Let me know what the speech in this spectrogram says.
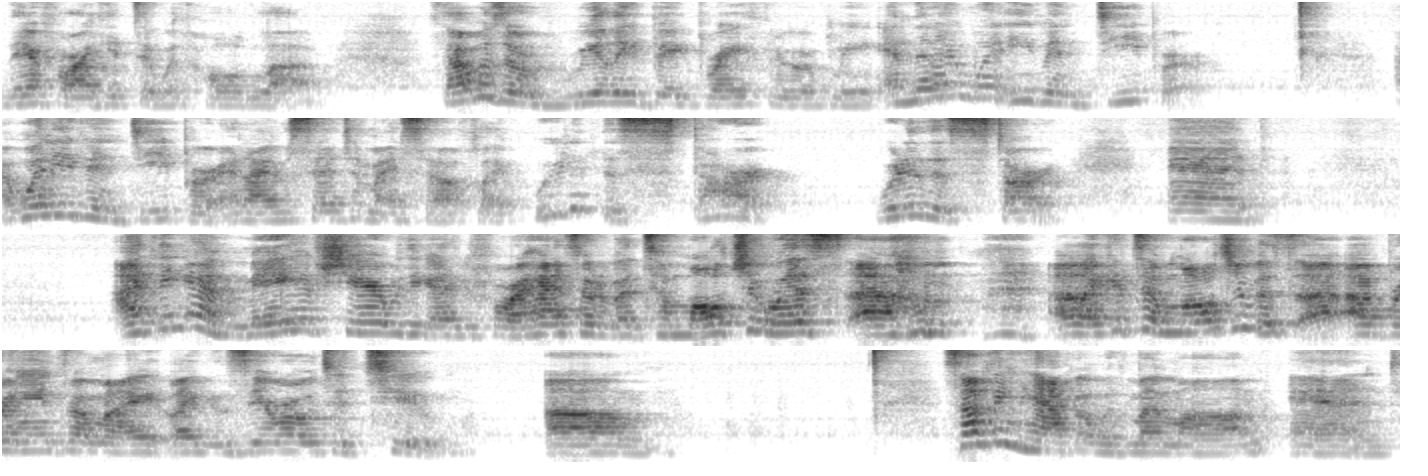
Therefore, I get to withhold love. That was a really big breakthrough of me. And then I went even deeper. I went even deeper and I said to myself, like, where did this start? Where did this start? And I think I may have shared with you guys before. I had sort of a tumultuous, um, uh, like a tumultuous uh, upbringing from my like zero to two. Um, something happened with my mom and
